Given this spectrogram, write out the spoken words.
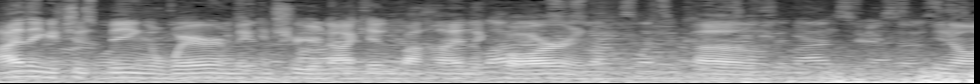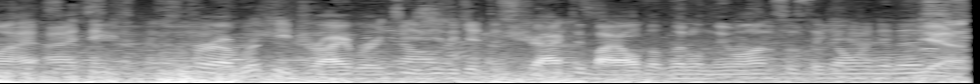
I think it's just being aware and making sure you're not getting behind the car, and um, you know, I, I think for a rookie driver, it's easy to get distracted by all the little nuances that go into this. Yeah.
